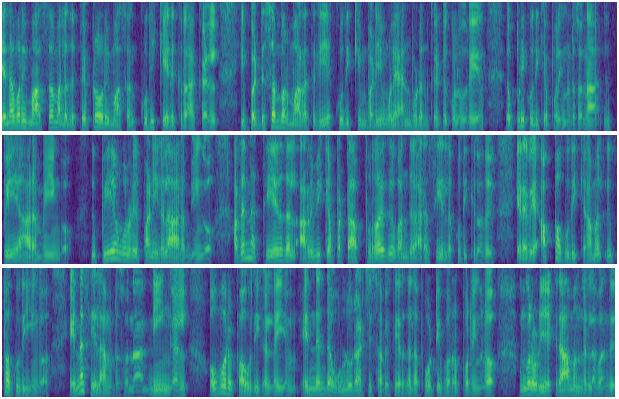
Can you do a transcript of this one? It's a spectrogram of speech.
ஜனவரி மாதம் அல்லது பிப்ரவரி மாதம் குதிக்க இருக்கிறார்கள். இப்போ டிசம்பர் மாதத்திலேயே குதிக்கும்படி உங்களை அன்புடன் கேட்டுக்கொள்கிறேன். எப்படி குதிக்க போறீங்கன்னு சொன்னால் இப்பயே ஆரம்பியுங்கோ. இப்பயே உங்களுடைய பணிகளை ஆரம்பிங்கோ. அதென்ன தேர்தல் அறிவிக்கப்பட்ட பிறகு வந்து அரசியலில் குதிக்கிறது? எனவே அப்போ குதிக்காமல் இப்போ குதியுங்கோ. என்ன செய்யலாம் என்று சொன்னால் நீங்கள் ஒவ்வொரு பகுதிகளிலையும் எந்தெந்த உள்ளூராட்சி சபை தேர்தலில் போட்டி போட போகிறீங்களோ உங்களுடைய கிராமங்களில் வந்து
